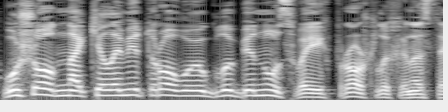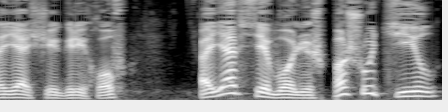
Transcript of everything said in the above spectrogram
ушел на километровую глубину своих прошлых и настоящих грехов, а я всего лишь пошутил.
